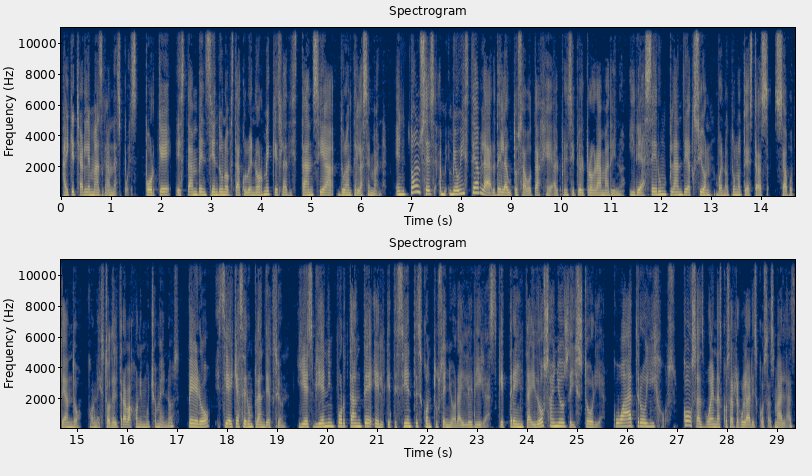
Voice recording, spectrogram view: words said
Hay que echarle más ganas, pues, porque están venciendo un obstáculo enorme que es la distancia durante la semana. Entonces, me oíste hablar del autosabotaje al principio del programa, Dino, y de hacer un plan de acción. Bueno, tú no te estás saboteando con esto del trabajo, ni mucho menos, pero sí hay que hacer un plan de acción. Y es bien importante el que te sientes con tu señora y le digas que 32 años de historia, cuatro hijos, cosas buenas, cosas regulares, cosas malas,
